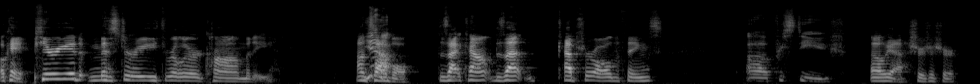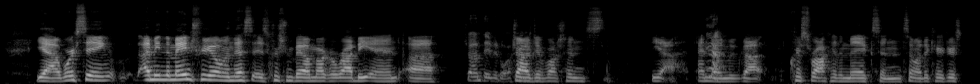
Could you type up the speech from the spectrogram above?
okay, period mystery thriller comedy. Ensemble. Does that count? Does that capture all the things? Uh, Prestige. Oh yeah, sure, sure, sure. Yeah, we're seeing. I mean, the main trio in this is Christian Bale, Margot Robbie, and uh, John David Washington. John David Washington's. Yeah, and Yeah. then we've got Chris Rock in the mix and some other characters.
